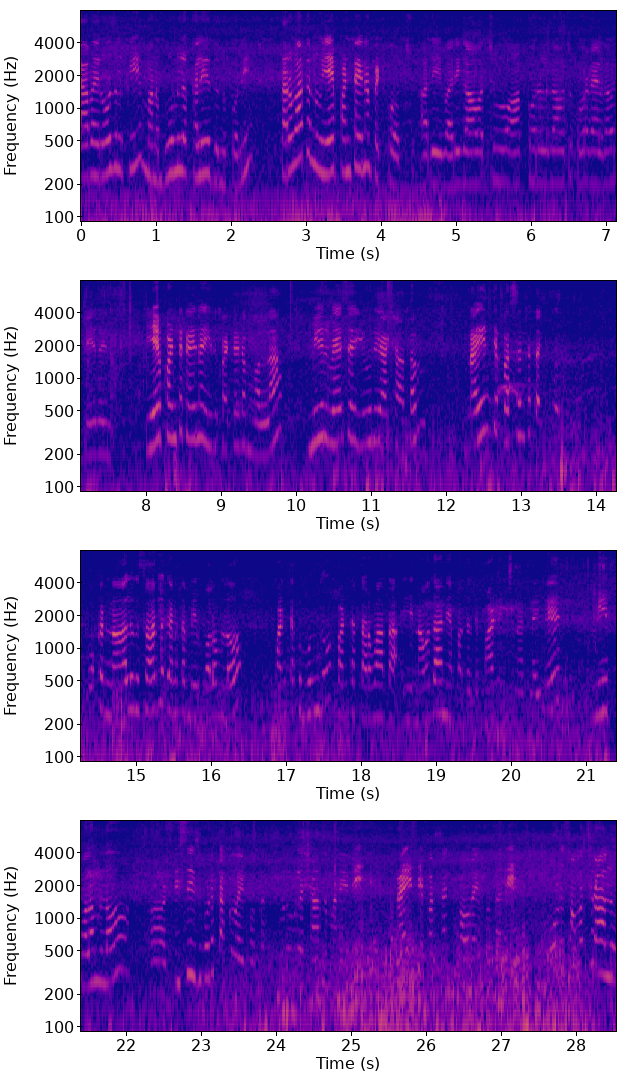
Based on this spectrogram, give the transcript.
యాభై రోజులకి మన భూమిలో కలిగి దున్నుకొని తర్వాత నువ్వు ఏ పంట అయినా పెట్టుకోవచ్చు. అది వరి కావచ్చు ఆకుకూరలు కావచ్చు కూరగాయలు కావచ్చు ఏదైనా. ఏ పంటకైనా ఇది పెట్టడం వల్ల మీరు వేసే యూరియా శాతం నైంటీ పర్సెంట్ తగ్గిపోతుంది. ఒక నాలుగు సార్లు కనుక మీ పొలంలో పంటకు ముందు పంట తర్వాత ఈ నవధాన్య పద్ధతి పాటించినట్లయితే మీ పొలంలో డిసీజ్ కూడా తక్కువైపోతుంది. పురుగుల శాతం అనేది నైంటీ పర్సెంట్ కవర్ అయిపోతుంది. మూడు సంవత్సరాలు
